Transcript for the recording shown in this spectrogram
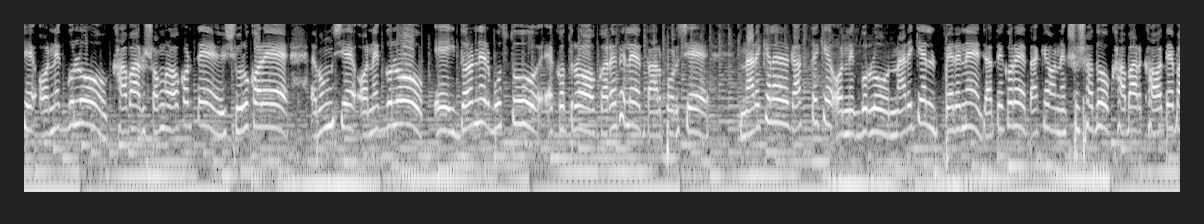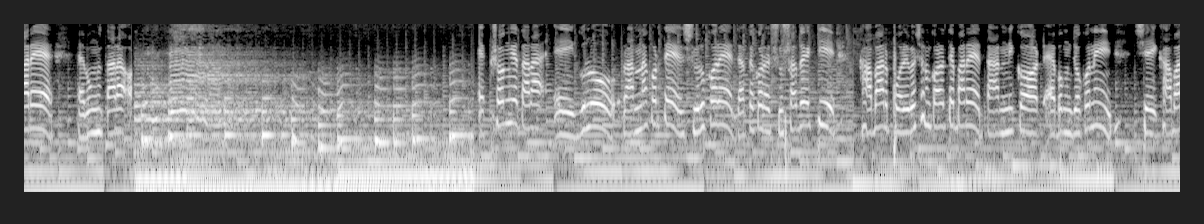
সে অনেকগুলো খাবার সংগ্রহ করতে শুরু করে এবং সে অনেকগুলো এই ধরনের বস্তু একত্র করে ফেলে। তারপর সে নারকেলের গাছ থেকে অনেকগুলো নারকেল পেরে নেয়, যাতে করে তাকে অনেক সুস্বাদু খাবার খাওয়াতে পারে এবং তারা করতে শুরু করে, যাতে খাবার সেই খাবারগুলো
